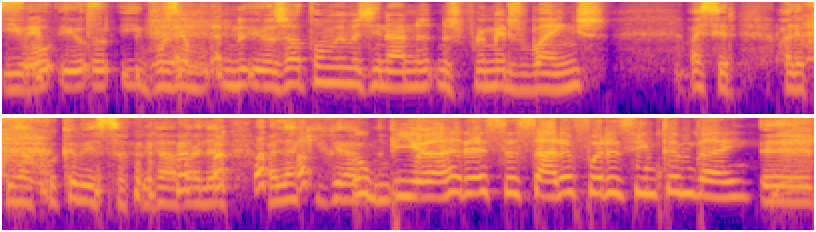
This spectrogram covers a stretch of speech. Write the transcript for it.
E, eu, eu- e, por exemplo, eu já estou-me a imaginar nos primeiros banhos, vai ser, olha, cuidado com a cabeça, cuidado, olha, olha aqui, cuidado. O pior é se a Sara for assim também. Eh,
